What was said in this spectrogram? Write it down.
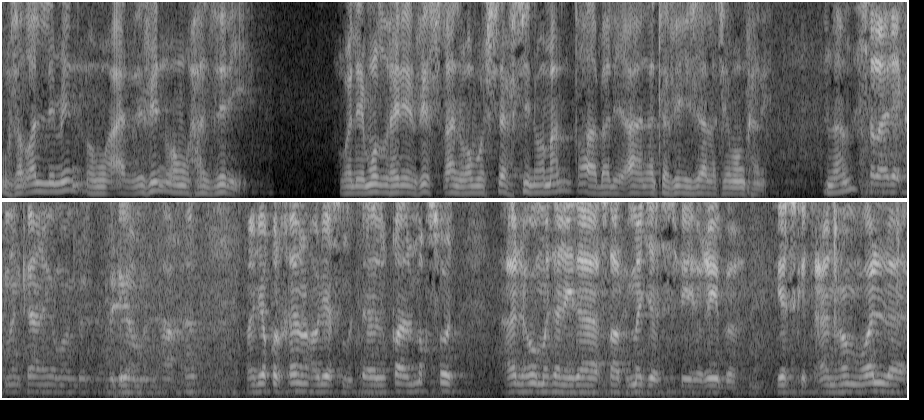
متظلم ومعرف ومحذر ولمظهر فسقا ومستفت ومن طاب الإعانة في إزالة منكر. نعم. صلى عليك من كان يؤمن باليوم الآخر فليقل خيرا أو ليصمت. المقصود هل هو مثلا إذا صار في مجلس في غيبة يسكت عنهم ولا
